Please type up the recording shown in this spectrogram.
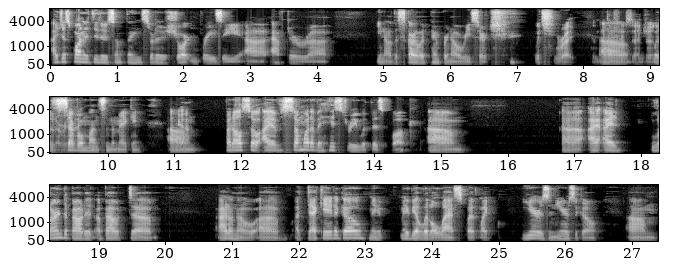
I just wanted to do something sort of short and breezy uh, after uh, you know the Scarlet Pimpernel research, which Right. Uh, difference engine and was several months in the making. Um, Yeah. But also, I have somewhat of a history with this book. Um, uh, I, I learned about it about uh, I don't know uh, a decade ago, maybe maybe a little less, but like years and years ago. Um,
